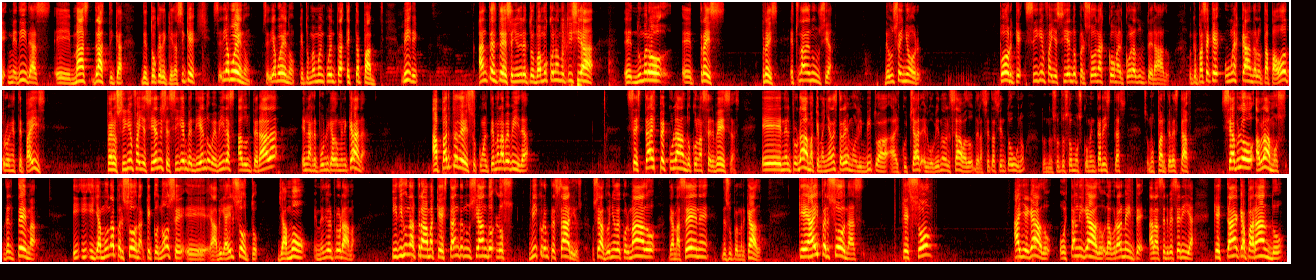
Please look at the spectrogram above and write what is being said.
eh, medidas eh, más drásticas de toque de queda. Así que sería bueno, sería bueno que tomemos en cuenta esta parte. Miren, antes de, señor director, vamos con la noticia número 3 Tres, esto es una denuncia de un señor porque siguen falleciendo personas con alcohol adulterado. Lo que pasa es que un escándalo tapa otro en este país, pero siguen falleciendo y se siguen vendiendo bebidas adulteradas en la República Dominicana. Aparte de eso, con el tema de la bebida, se está especulando con las cervezas en el programa que mañana estaremos, le invito a, escuchar el gobierno del sábado de la Z101, donde nosotros somos comentaristas, somos parte del staff, se habló, hablamos del tema y, llamó una persona que conoce eh, a Abigail Soto, llamó en medio del programa y dijo una trama que están denunciando los microempresarios, o sea, dueños de colmado, de almacenes, de supermercados, que hay personas que son ha llegado o están ligados laboralmente a la cervecería que está acaparando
